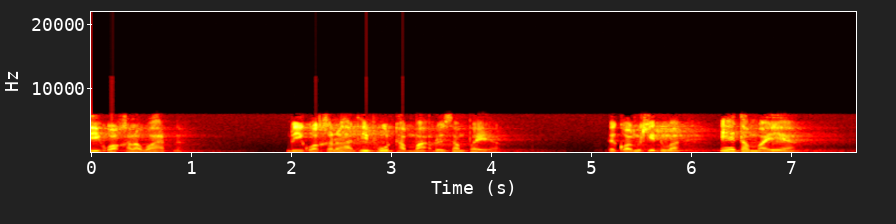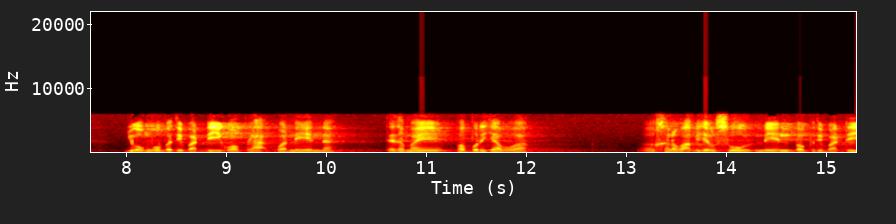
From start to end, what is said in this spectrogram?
ดีกว่าคารวาสนะดีกว่าคารวาสที่พูดธรรมะโดยซ้ำไปอะแต่ก่อนไม่คิดว่า เอ๊ะทำไมอะโยมเขาปฏิบัติดีกว่าพระกว่าเนนนะ แต่ทำไมพระพุทธเจ้าบอกว่าคารวะก็ยังสู้เนนปฏิบัติดี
